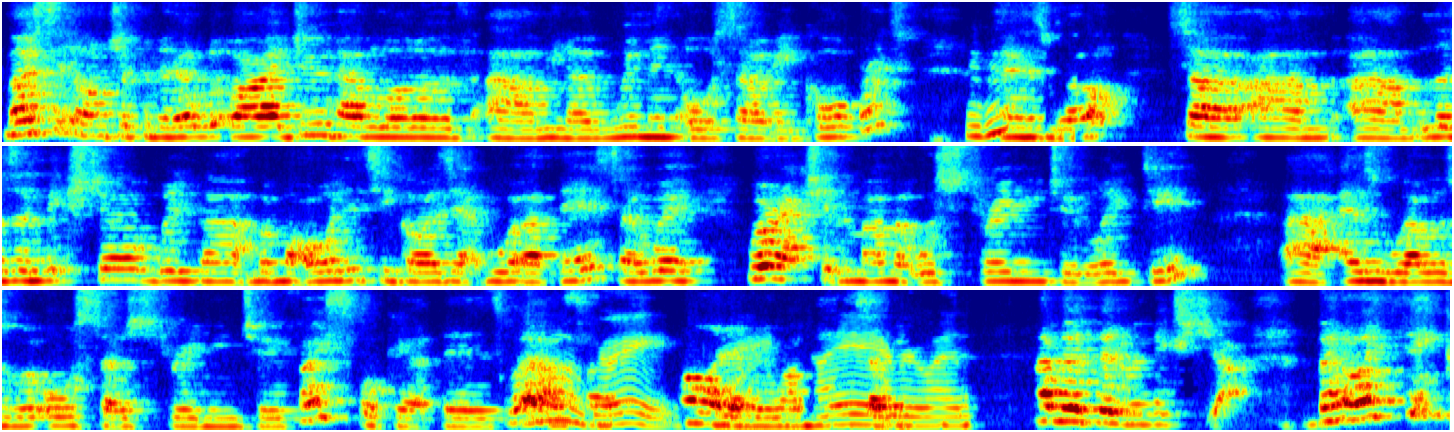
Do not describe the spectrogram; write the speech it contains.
Mostly entrepreneur. I do have a lot of um, you know women also in corporate mm-hmm. as well. So um, um, there's a mixture with, uh, with my audience, you guys out, out there. So we're we're actually at the moment we're streaming to LinkedIn. Uh, as well as we're also streaming to Facebook out there as well. Oh, so, great! Hi everyone! Hi so, everyone! Have a bit of a mixture. But I think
